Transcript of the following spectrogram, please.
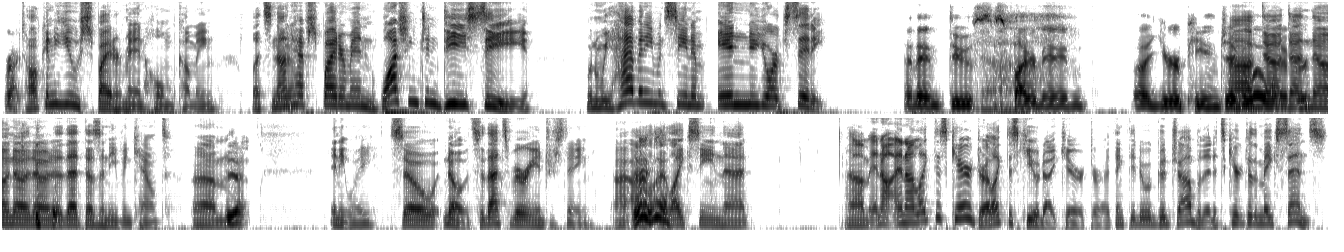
Right. Talking to you, Spider-Man: Homecoming. Let's not Yeah. have Spider-Man in Washington D.C. when we haven't even seen him in New York City. And then Deuce, Spider Man, uh, European Uh, Gigolo, no, whatever. no, no, no, no, that doesn't even count. Um, Yeah. Anyway, so no, so that's very interesting. I, Yeah, I, I like seeing that. Um, and I, and I like this character. I like this Kyodai character. I think they do a good job with it. It's a character that makes sense.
